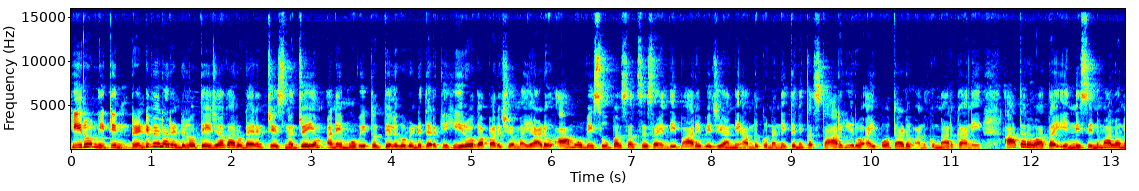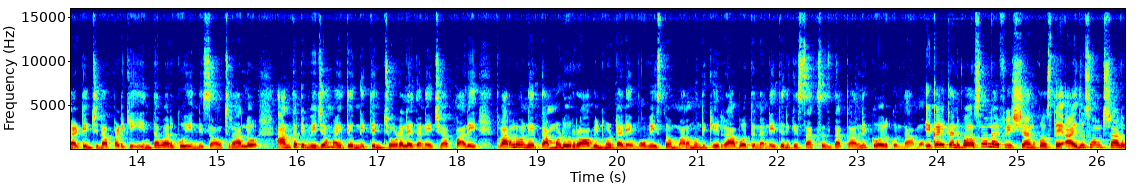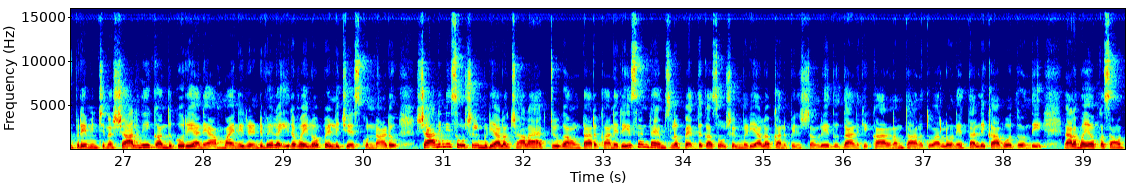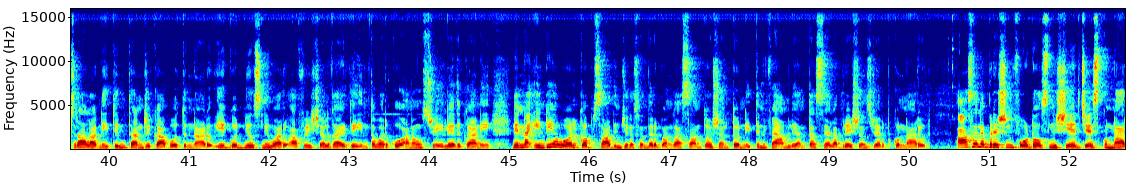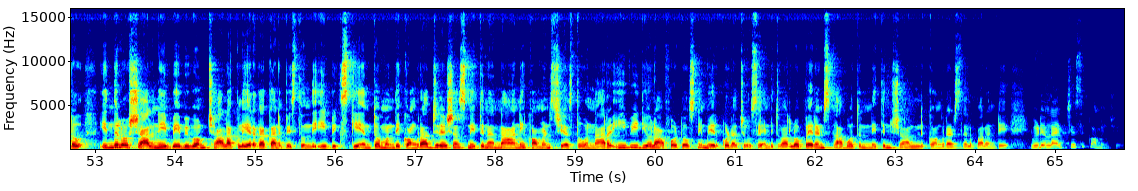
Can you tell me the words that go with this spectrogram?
Hero Nitin రెండు వేల రెండులో తేజ గారు డైరెక్ట్ చేసిన జయం అనే మూవీతో తెలుగు వెండితెరకి హీరోగా పరిచయం అయ్యాడు. ఆ మూవీ సూపర్ సక్సెస్ అయింది. భారీ విజయాన్ని అందుకున్న నితిన్ ఇక స్టార్ హీరో అయిపోతాడు అనుకున్నారు కానీ ఆ తర్వాత ఎన్ని సినిమాల్లో నటించినప్పటికీ ఇంతవరకు ఇన్ని సంవత్సరాల్లో అంతటి విజయం అయితే నితిన్ చూడలేదనే చెప్పాలి. త్వరలోనే తమ్ముడు రాబిన్ హుడ్ అనే మూవీస్తో మన ముందుకి రాబోతున్న నితిన్కి సక్సెస్ దక్కాలని కోరుకుందాము. ఇక ఇతని పర్సనల్ లైఫ్ విషయానికి వస్తే ఐదు సంవత్సరాలు ప్రేమించిన శాలిని కందుకూరి అనే అమ్మాయిని రెండు వేల ఇరవైలో పెళ్ళి చేసుకున్నాడు. శాలిని సోషల్ మీడియాలో చాలా యాక్టివ్గా ఉంటారు కానీ రీసెంట్ టైమ్స్లో పెద్దగా సోషల్ మీడియాలో కనిపించడం లేదు. దానికి కారణం తాను త్వరలోనే తల్లి కాబోతోంది. నలభై ఒక్క సంవత్సరాల నితిన్ తండ్రి కాబోతున్నాడు. ఈ గుడ్ న్యూస్ని వారు అఫీషియల్గా అయితే ఇంతవరకు అనౌన్స్ చేయలేదు కానీ నిన్న ఇండియా వరల్డ్ కప్ సాధించిన సందర్భంగా సంతోషంతో నితిన్ ఫ్యామిలీ అంతా సెలబ్రేషన్స్ జరుపుకున్నారు. ఆ సెలబ్రేషన్ ఫొటోస్ని షేర్ చేసుకున్నారు. ఇందులో శాలిని బేబీ బమ్ చాలా క్లియర్గా కనిపిస్తుంది. ఈ పిక్స్కి ఎంతోమంది కంగ్రాచులేషన్స్ నితిన్ అన్న అని కామెంట్స్ చేస్తూ ఉన్నారు. ఈ వీడియోలో ఆ ఫొటోస్ని మీరు కూడా చూసేయండి. త్వరలో పేరెంట్స్ కాబోతున్న నితిన్ శాలిని కాంగ్రాట్స్ తెలపాలంటే వీడియో లైక్ చేసి కామెంట్ చేయండి.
